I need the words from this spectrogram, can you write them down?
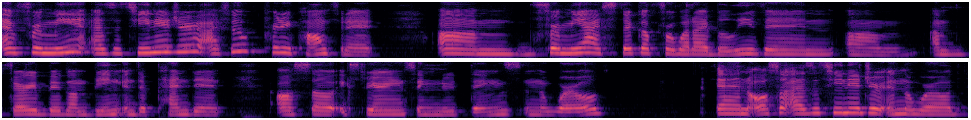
And for me, as a teenager, I feel pretty confident. Um, for me, I stick up for what I believe in. Um, I'm very big on being independent, also experiencing new things in the world. And also, as a teenager in the world,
